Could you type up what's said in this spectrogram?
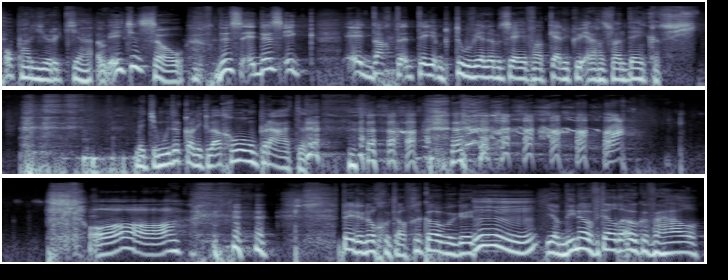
op haar jurkje. Weet je zo. Dus, dus ik, ik dacht, toen Willem zei van, kan ik u ergens van denken? Met je moeder kan ik wel gewoon praten. oh. Ben je er nog goed afgekomen? Ik weet, mm. Jan Dino vertelde ook een verhaal.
